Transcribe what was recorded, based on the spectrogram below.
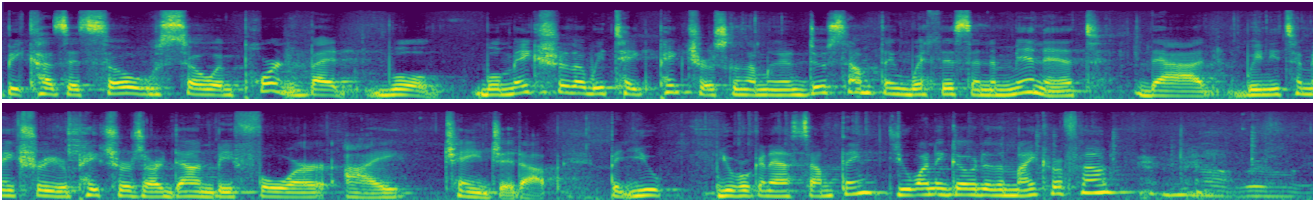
because it's so so important. But we'll we'll make sure that we take pictures because I'm going to do something with this in a minute. That we need to make sure your pictures are done before I change it up. But you you were going to ask something. Do you want to go to the microphone? Not really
